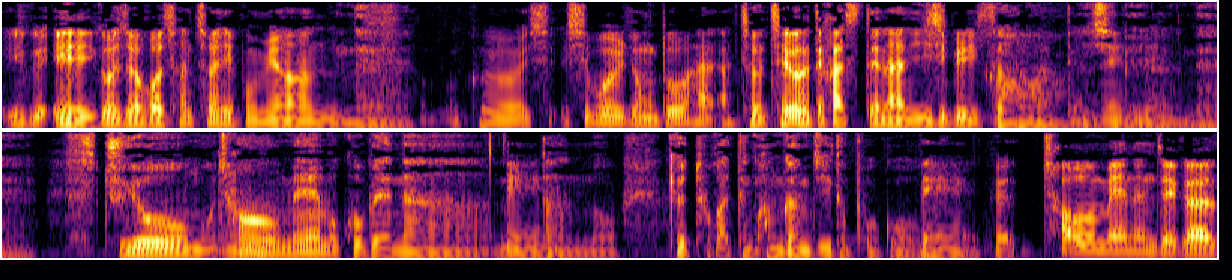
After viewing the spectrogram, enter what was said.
이거, 예, 이거저거 천천히 보면 네. 그 15일 정도 한 저 제가 그때 갔을 때는 한 20일 있었던 것 같아요. 20일. 네, 네, 네. 주요 뭐 처음에 뭐 고베나 네. 어떤 뭐 교토 같은 관광지도 보고 네, 그러니까 처음에는 제가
